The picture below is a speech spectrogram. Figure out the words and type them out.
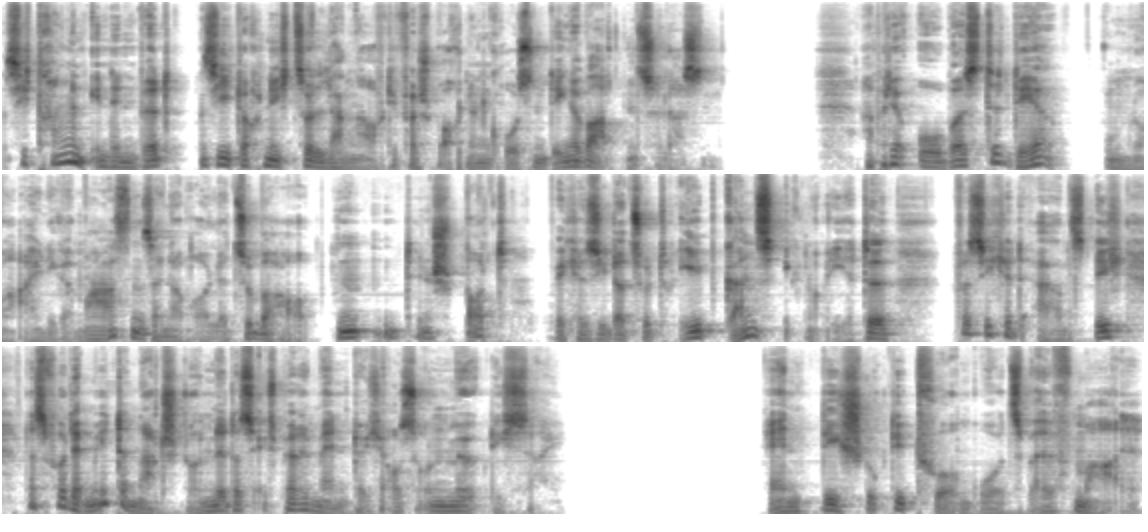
Sie drangen in den Wirt, sie doch nicht so lange auf die versprochenen großen Dinge warten zu lassen. Aber der Oberste, der, um nur einigermaßen seine Rolle zu behaupten, den Spott, welcher sie dazu trieb, ganz ignorierte, versicherte ernstlich, dass vor der Mitternachtstunde das Experiment durchaus unmöglich sei. Endlich schlug die Turmuhr zwölfmal,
